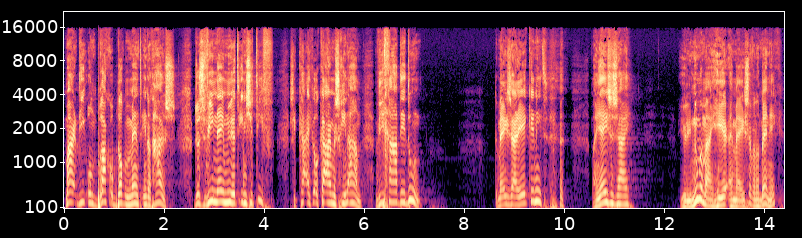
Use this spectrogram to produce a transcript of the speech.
Maar die ontbrak op dat moment in dat huis. Dus wie neemt nu het initiatief? Ze kijken elkaar misschien aan. Wie gaat dit doen? De meesten zeiden, ik niet. Maar Jezus zei, jullie noemen mij Heer en Meester, want dan ben ik.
